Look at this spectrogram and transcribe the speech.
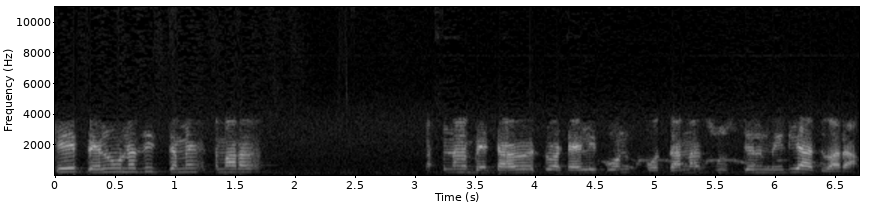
કે પેલું નથી તમે તમારા બેઠા હોય અથવા ટેલિફોન પોતાના સોશિયલ મીડિયા દ્વારા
